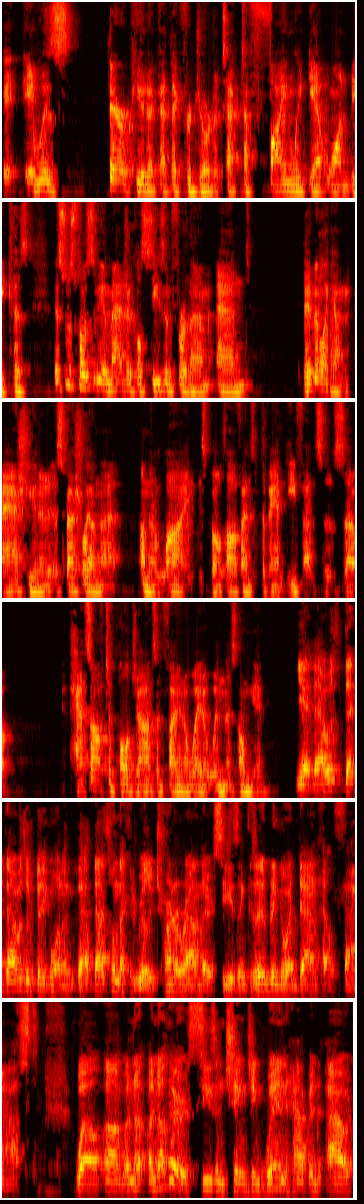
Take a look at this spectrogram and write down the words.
it, it was therapeutic, I think, for Georgia Tech to finally get one because this was supposed to be a magical season for them, and they've been like a mash unit, especially on that on their line, lines, both offensive and defensive. So hats off to Paul Johnson finding a way to win this home game. Yeah, that was that that was a big one, and that that's one that could really turn around their season because they've been going downhill fast. Well, um, an- another season-changing win happened out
